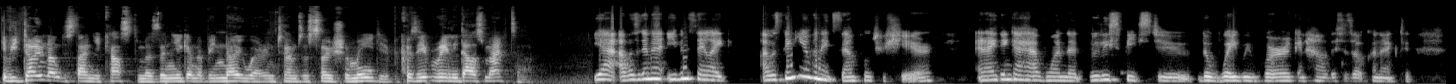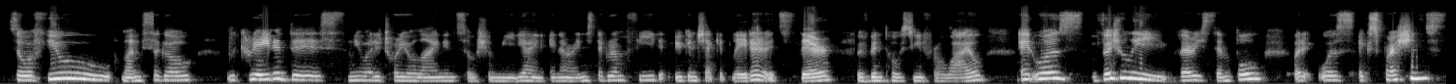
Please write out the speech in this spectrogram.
If you don't understand your customers, then you're going to be nowhere in terms of social media because it really does matter. Yeah, I was going to even say, like, I was thinking of an example to share. And I think I have one that really speaks to the way we work and how this is all connected. So, a few months ago, we created this new editorial line in social media in, in, our Instagram feed. You can check it later. It's there. We've been posting it for a while. It was visually very simple, but it was expressions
